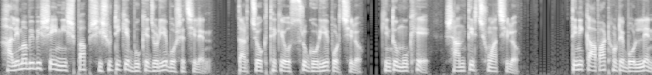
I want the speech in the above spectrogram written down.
হালিমা বিবি সেই নিষ্পাপ শিশুটিকে বুকে জড়িয়ে বসেছিলেন। তার চোখ থেকে অশ্রু গড়িয়ে পড়ছিল, কিন্তু মুখে শান্তির ছোঁয়া ছিল। তিনি কাপা ঠোঁটে বললেন,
